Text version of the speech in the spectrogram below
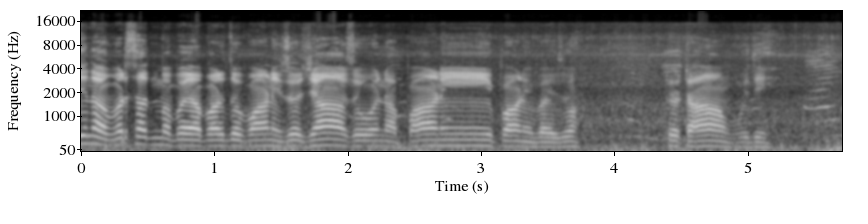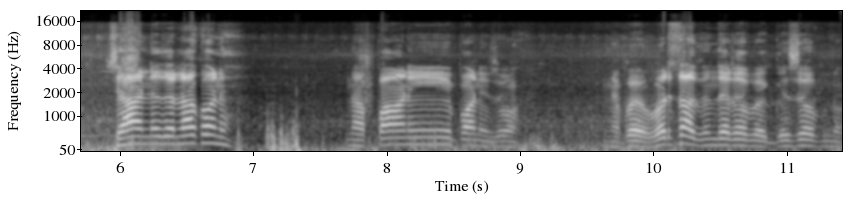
દિના વરસાદમાં ભાઈ આ પાણી જો જ્યાં જો એના પાણી પાણી ભાઈ જો. આમ સુધી. જ્યાં નજર નાખો ને ના પાણી પાણી જો. ને ભાઈ વરસાદ અંદર તો ભાઈ ગજબનો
